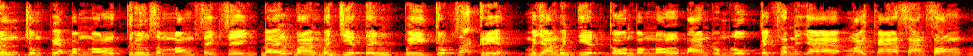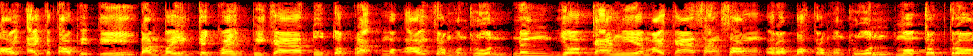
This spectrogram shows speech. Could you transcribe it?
និងជំពាក់បំណុលគ្រឿងសំណង់ផ្សេងផ្សេងដែលបានបញ្ជាទិញពីគ្រប់សហគ្រាសម្យ៉ាងវិញទៀតកូនបំណុលបានរំលោភកិច្ចសន្យាម៉ៅការសាងសង់ដោយឯកតោភាគី ដើម្បីកិច្ចវេះពីការទូទាត់ប្រាក់មកឲ្យក្រុមហ៊ុនខ្លួន និងយកការងារម៉ៅការសាងសង់របស់ក្រុមហ៊ុនខ្លួនមកគ្រប់គ្រង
